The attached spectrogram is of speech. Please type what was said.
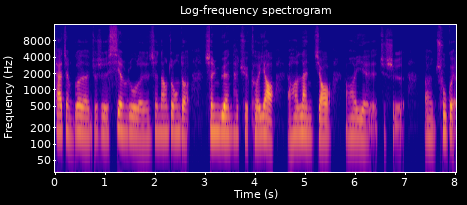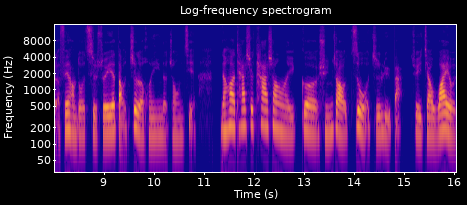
他整个人就是陷入了人生当中的深渊。他去嗑药，然后滥交，然后也就是嗯出轨了非常多次，所以也导致了婚姻的终结。然后他是踏上了一个寻找自我之旅吧，所以叫 Wild，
